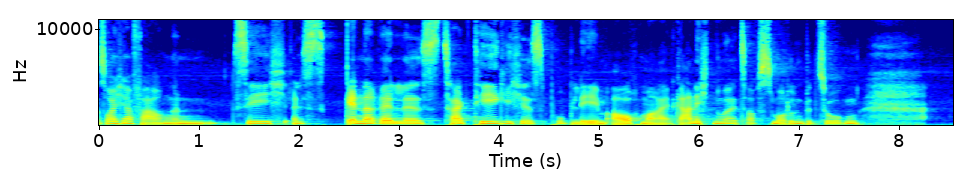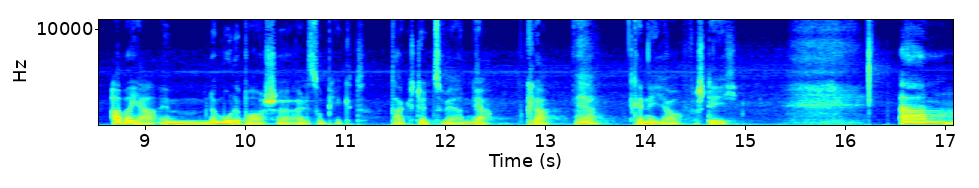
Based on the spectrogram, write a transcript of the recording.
solche Erfahrungen sehe ich als generelles, tagtägliches Problem auch mal, gar nicht nur jetzt aufs Modeln bezogen, aber ja, in der Modebranche als Objekt dargestellt zu werden, ja, klar. Ja. Kenne ich auch, verstehe ich. Ähm,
